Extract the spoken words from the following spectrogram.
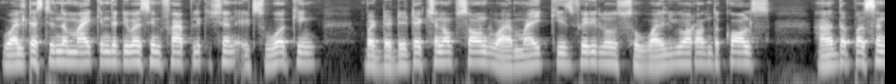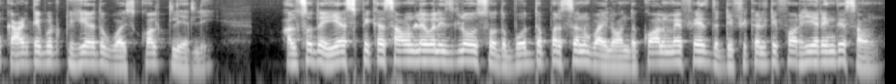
While testing the mic in the device info application it's working but the detection of sound via mic is very low so while you are on the calls another person can't able to hear the voice call clearly. Also the ear speaker sound level is low so the both the person while on the call may face the difficulty for hearing the sound.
